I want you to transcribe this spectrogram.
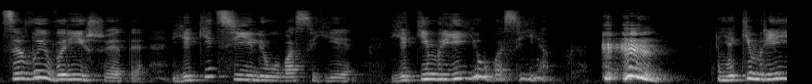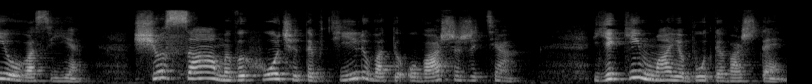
Це ви вирішуєте, які цілі у вас є, які мрії у вас є, які мрії у вас є, що саме ви хочете втілювати у ваше життя, яким має бути ваш день.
